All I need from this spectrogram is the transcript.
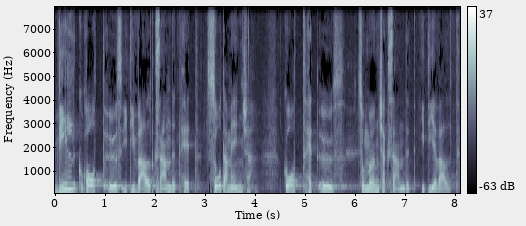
Weil Gott uns in die Welt gesendet hat, zu den Menschen. Gott hat uns zu Menschen gesendet in diese Welt.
